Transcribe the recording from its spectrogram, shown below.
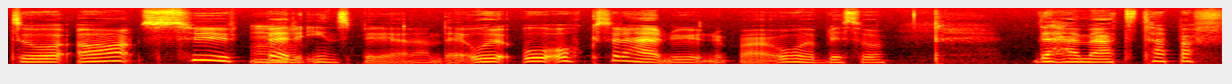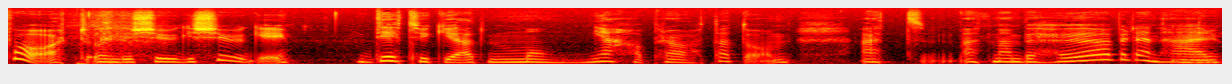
Så ja, superinspirerande. Och, och också det här, nu, bara, åh, jag blir så... Det här med att tappa fart under 2020, det tycker jag att många har pratat om. Att, att man behöver den här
